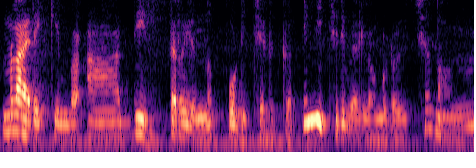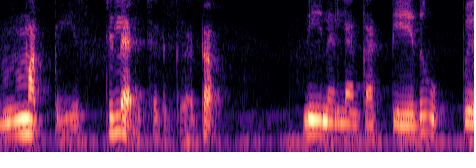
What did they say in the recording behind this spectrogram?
നമ്മൾ അരയ്ക്കുമ്പോൾ ആദ്യം ഇത്രയൊന്ന് പൊടിച്ചെടുക്കുക. പിന്നെ ഇച്ചിരി വെള്ളം കൂടെ ഒഴിച്ച് നന്ന പേസ്റ്റിൽ അരച്ചെടുക്കുക കേട്ടോ. മീനെല്ലാം കട്ട് ചെയ്ത് ഉപ്പ്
